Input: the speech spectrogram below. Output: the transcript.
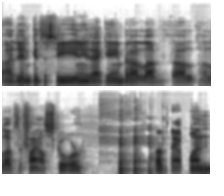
I didn't get to see any of that game, but I love uh, I love the final score. love that one.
